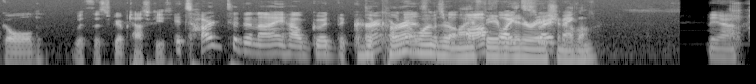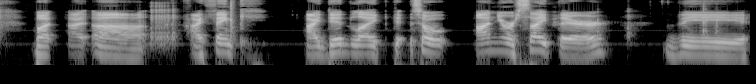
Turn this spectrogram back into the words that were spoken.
gold with the script Huskies. It's hard to deny how good the current the current one ones are my favorite iteration striping. of them. Yeah, but I uh I think I did like so on your site there the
